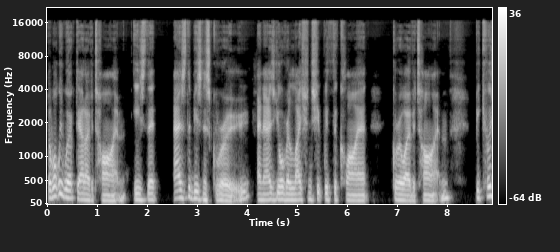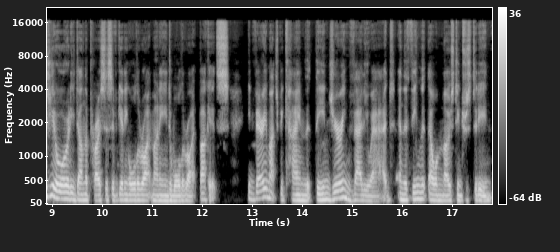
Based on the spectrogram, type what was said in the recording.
But what we worked out over time is that as the business grew and as your relationship with the client grew over time, because you'd already done the process of getting all the right money into all the right buckets, it very much became that the enduring value add and the thing that they were most interested in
